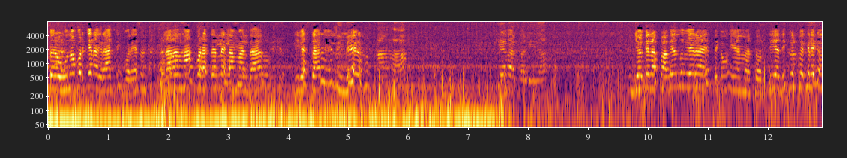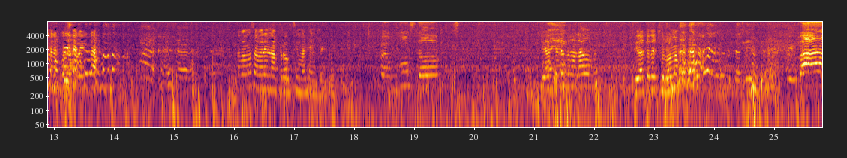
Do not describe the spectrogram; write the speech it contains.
Pero uno porque era gratis, por eso. Nada más por hacerles la maldad y gastar el dinero. Ajá. Qué barbaridad. Yo que la Fabi anduviera, este, ¿cómo se llama? Tortilla. Disculpe, cree que me la puede calentar. Nos vamos a ver en la próxima, gente fue un gusto. Tírate la chulona. Tírate la chulona. Bye.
